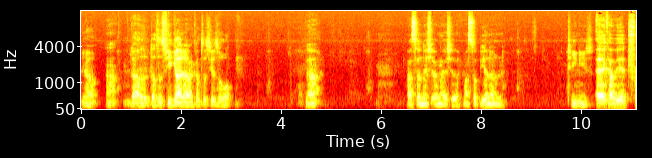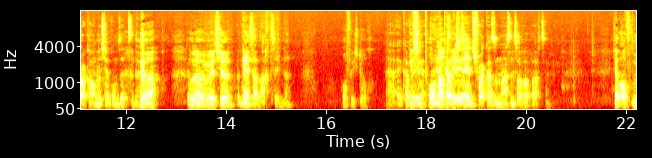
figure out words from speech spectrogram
Ja. Ja. Da, das ist viel geiler, dann kannst du es hier so. ja. Hast du nicht irgendwelche masturbierenden Teenies. LKW-Trucker um dich herumsetzen? Ja. Genau. Oder irgendwelche. Ne, ist ab 18, ne? Hoffe ich doch. Ja, LKW. Gibt's ein Porno ab 16? Trucker sind meistens auch ab 18. Ich habe auch Wir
